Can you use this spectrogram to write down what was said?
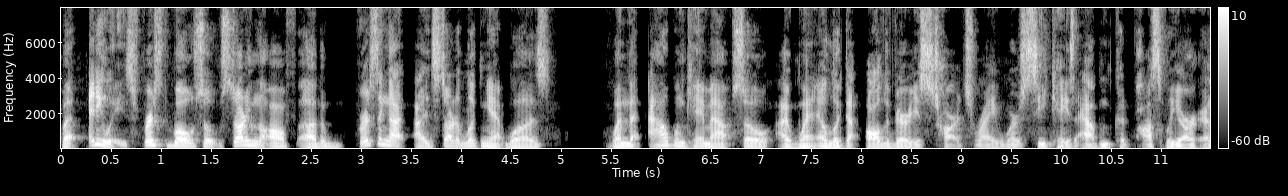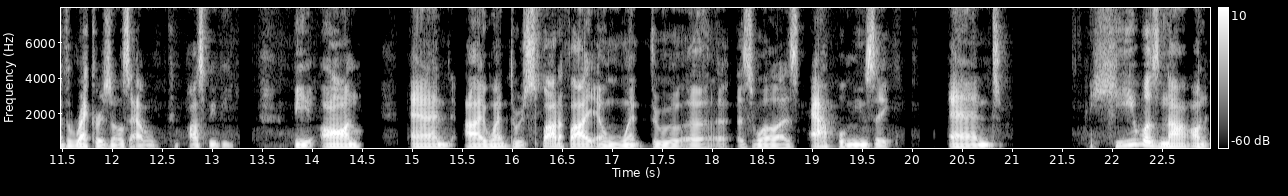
But anyways, first of all, so starting off, the first thing I, I started looking at was when the album came out, so I went and looked at all the various charts, right, where CKay's album could possibly, or, or the records on this album could possibly be be on, and I went through Spotify and went through uh, as well as Apple Music, and he was not on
